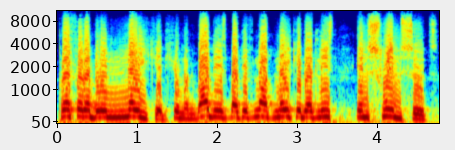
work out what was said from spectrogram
preferably naked human bodies, but if not naked, at least in swimsuits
